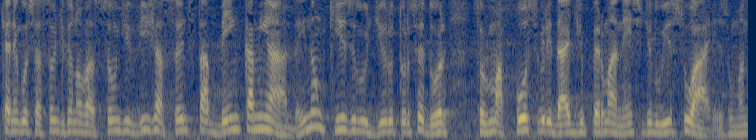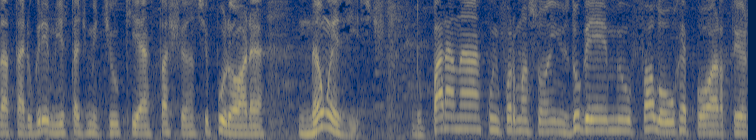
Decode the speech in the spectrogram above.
que a negociação de renovação de Vija Sante está bem encaminhada e não quis iludir o torcedor sobre uma possibilidade de permanência de Luiz Soares. O mandatário gremista admitiu que esta chance, por hora, não existe. Do Paraná, com informações do Grêmio, falou o repórter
